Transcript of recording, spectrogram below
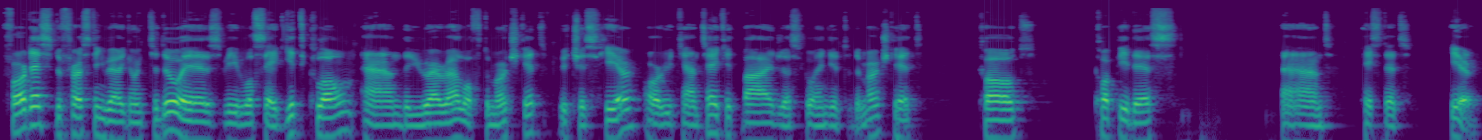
For this, the first thing we are going to do is we will say git clone and the URL of the merge kit, which is here, or you can take it by just going into the merge kit, code, copy this, and paste it here.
